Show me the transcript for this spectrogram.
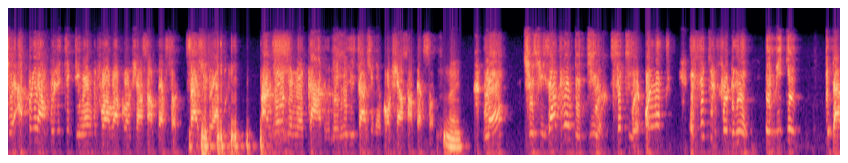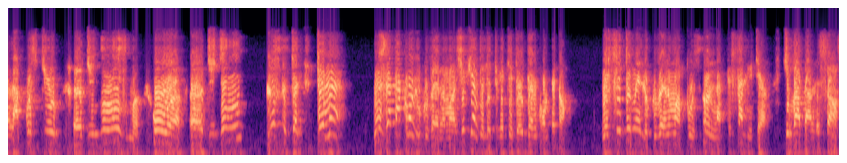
j'ai appris en politique guinéenne qu'il faut avoir confiance en personne. Ça, je l'ai appris. En dehors de mes cadres, des militants, je n'ai confiance en personne. oui. Mais je suis en train de dire ce qui est honnête et ce qu'il faudrait éviter dans la posture euh, du nihilisme ou euh, euh, du déni. Lorsque demain, nous attaquons le gouvernement, je viens de le traiter d'incompétent. Mais si demain le gouvernement pose un acte salutaire qui va dans le sens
